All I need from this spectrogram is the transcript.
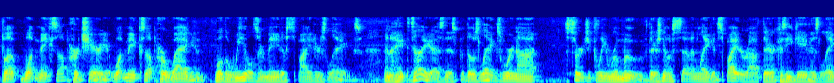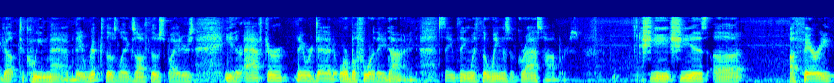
But what makes up her chariot? What makes up her wagon? Well, the wheels are made of spider's legs. And I hate to tell you guys this, but those legs were not surgically removed. There's no seven-legged spider out there because he gave his leg up to Queen Mab. They ripped those legs off those spiders either after they were dead or before they died. Same thing with the wings of grasshoppers. She she is a, a fairy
